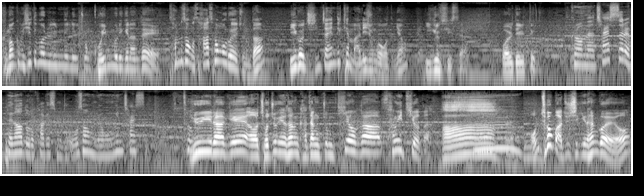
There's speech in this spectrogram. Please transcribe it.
그만큼 시드물님이 좀 고인물이긴 한데 삼성 4성으로 해준다? 이건 진짜 핸디캡 많이 준 거거든요. 이길 수 있어요. 월드 1등. 그러면 찰스를 배나도록 하겠습니다. 오성 영웅인 찰스. 유일하게 어, 저 중에서는 가장 좀 티어가 상위 티어다 아 음, 엄청 봐주시긴 한 거예요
